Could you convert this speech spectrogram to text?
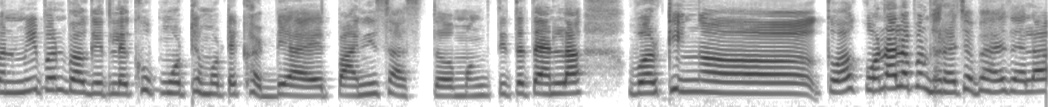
पण मी पण बघितले खूप मोठे मोठे खड्डे आहेत पाणी साचतं मग तिथं त्यांना वर्किंग किंवा कोणाला पण घराच्या बाहेर जायला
